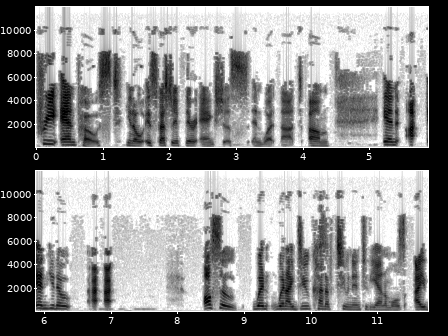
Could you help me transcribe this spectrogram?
pre and post, you know, especially if they're anxious and whatnot. Um, and, I, and, you know, I, I, also when, when I do kind of tune into the animals, I,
